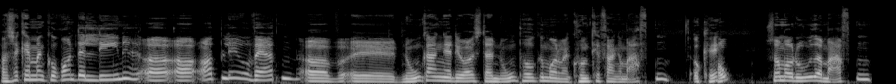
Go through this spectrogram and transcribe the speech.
Og så kan man gå rundt alene og, og opleve verden. Og øh, nogle gange er det jo også, der er nogle Pokémon, man kun kan fange om aftenen. Okay. Hov, så må du ud om aftenen,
